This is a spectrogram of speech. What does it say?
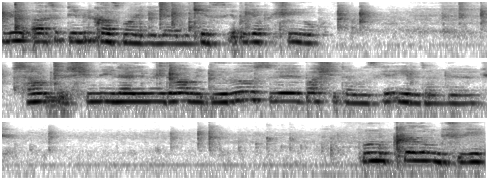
Demir, artık demir kazmayla ilerleyeceğiz. Yapacak bir şey yok. Tamamdır. Şimdi ilerlemeye devam ediyoruz ve başladığımız yere geri döndük. Bunu kıralım düşecek.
